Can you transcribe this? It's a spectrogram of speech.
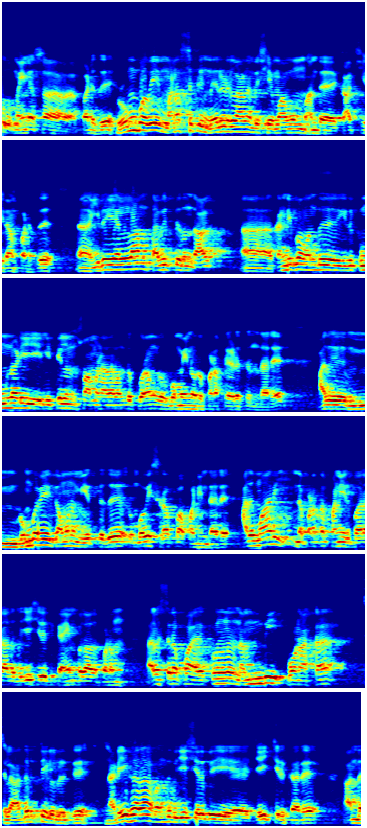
ஒரு மைனஸாக படுது. ரொம்பவே மனசுக்கு நெருடலான விஷயமாகவும் அந்த காட்சி தான் படுது. இதையெல்லாம் தவிர்த்திருந்தால் கண்டிப்பாக வந்து இதுக்கு முன்னாடி நித்திலன் சுவாமிநாதன் வந்து குரங்கு பொம்மைன்னு ஒரு படத்தை எடுத்திருந்தாரு. அது ரொம்பவே கவனம் ஈர்த்தது ரொம்பவே சிறப்பாக பண்ணியிருந்தாரு. அது மாதிரி இந்த படத்தை பண்ணியிருப்பார். அது விஜய் சேதுபிக்கு ஐம்பதாவது படம். அது சிறப்பாக இருக்கணும்னு நம்பி போனாக்கா சில அதிருப்திகள் இருக்குது நடிகராக வந்து விஜய் சேதுபதி ஜெயிச்சிருக்காரு. அந்த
